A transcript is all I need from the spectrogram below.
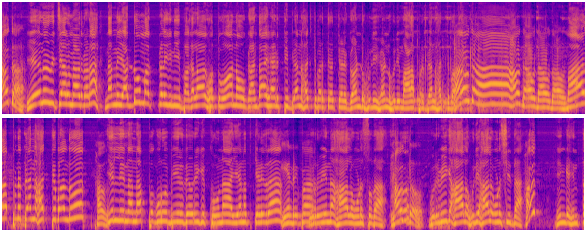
ಹೌದು. ಏನು ವಿಚಾರ ಮಾಡಬೇಡ. ನನ್ನ ಎರಡು ಮಕ್ಕಳಿಗೆ ನೀ ಬಗಲಾಗ ಹೊತ್ತುವೋ ನಾವು ಗಂಡ ಹೆಂಡತಿ ಬೆನ್ ಹತ್ತಿ ಬರ್ತೇವೆ ಅಂತೇಳಿ ಗಂಡು ಹುಲಿ ಹೆಣ್ಣು ಹುಲಿ ಮಾಳಪ್ಪನ ಬೆನ್ನು ಹತ್ತಿ ಬ ಹೌದಾ? ಹೌದು ಹೌದು ಹೌದು ಹೌದು. ಮಾಳಪ್ಪನ ಬೆನ್ನ ಹತ್ತಿ ಬಂದು ಹೌದು. ಇಲ್ಲಿ ನನ್ನ ಅಪ್ಪ ಗುರು ಬೀರದೇವರಿಗೆ ಕೋನ ಏನಂತ ಕೇಳಿದ್ರ? ಏನ್ರಿಪ್ಪ? ಗುರುವಿನ ಹಾಲು ಉಣಿಸದ. ಹೌದು. ಗುರುವಿಗೆ ಹಾಲು ಹುಲಿ ಹಾಲು ಉಣಿಸಿದ್ದ. ಹೌದು. ಹಿಂಗ ಇಂತ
